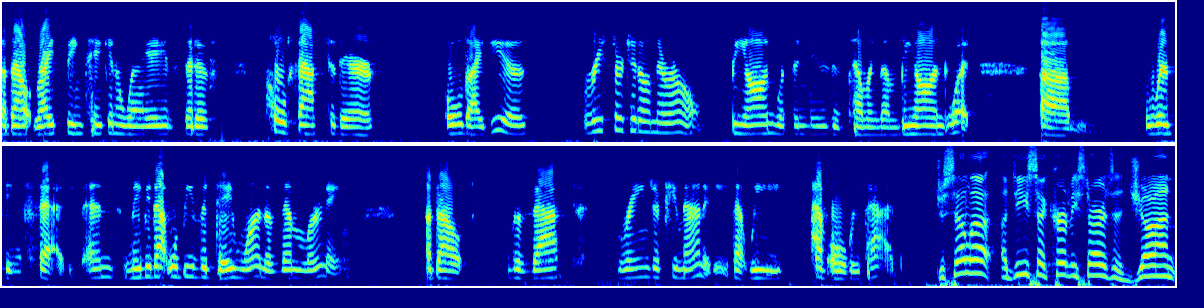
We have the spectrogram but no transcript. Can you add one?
about rights being taken away, instead of hold fast to their old ideas, research it on their own, beyond what the news is telling them, beyond what um, we're being fed. And maybe that will be the day one of them learning about the vast range of humanity that we have always had. Gisela Adisa currently stars as John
